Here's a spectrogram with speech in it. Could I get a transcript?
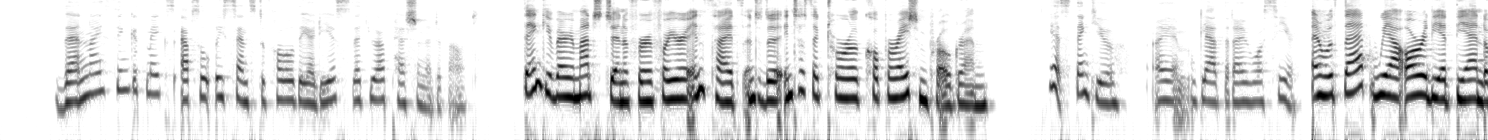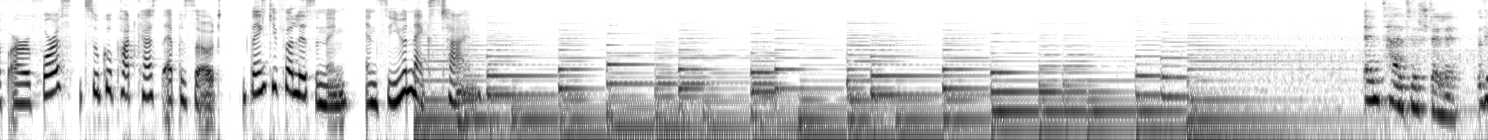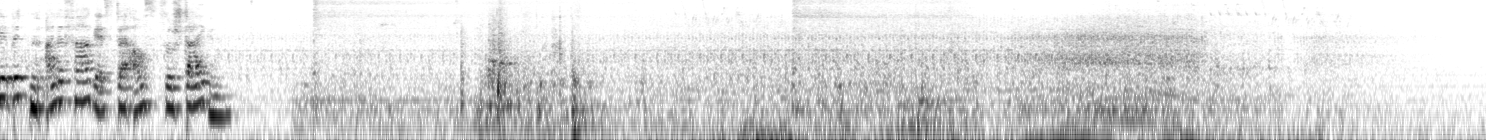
Then I think it makes absolutely sense to follow the ideas that you are passionate about. Thank you very much, Jennifer, for your insights into the Intersectoral Cooperation Program. Yes, thank you. I am glad that I was here. And with that, we are already at the end of our fourth Zuko podcast episode. Thank you for listening and see you next time. Endhaltestelle. Wir bitten alle Fahrgäste auszusteigen.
